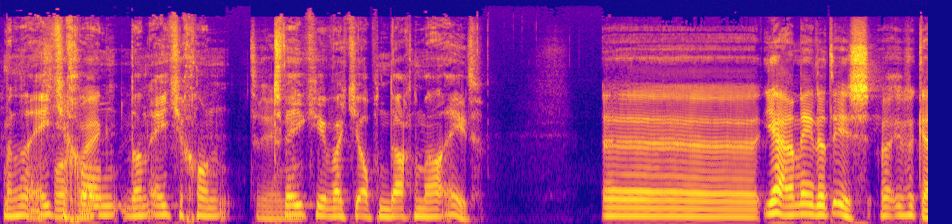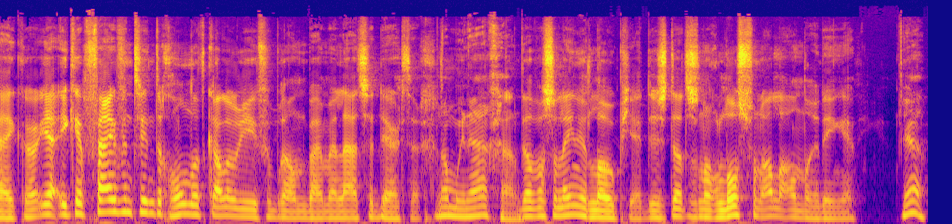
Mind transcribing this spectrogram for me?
Maar dan eet, je gewoon, dan eet je gewoon Training. twee keer wat je op een dag normaal eet. Eh, ja, nee, dat is. Even kijken. hoor. Ja, ik heb 2500 calorieën verbrand bij mijn laatste 30. Dan moet je nagaan. Dat was alleen het loopje. Dus dat is nog los van alle andere dingen. Ja.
